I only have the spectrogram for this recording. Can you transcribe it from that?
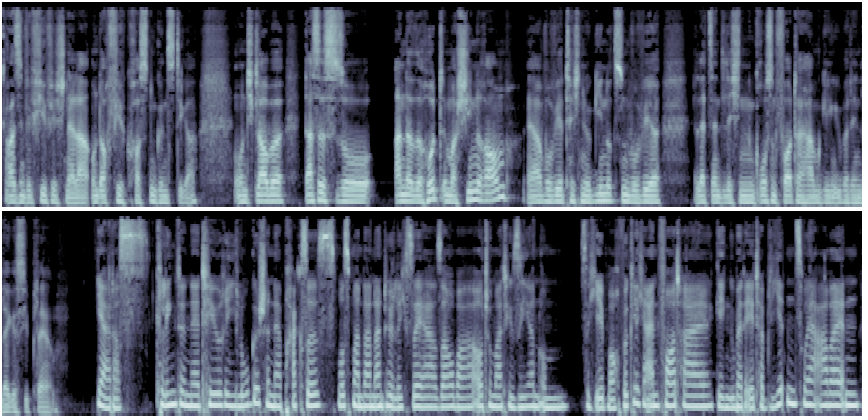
Da sind wir viel, viel schneller und auch viel kostengünstiger. Und ich glaube, das ist so under the hood im Maschinenraum, ja, wo wir Technologie nutzen, wo wir letztendlich einen großen Vorteil haben gegenüber den Legacy-Playern. Ja, das klingt in der Theorie logisch. In der Praxis muss man dann natürlich sehr sauber automatisieren, um sich eben auch wirklich einen Vorteil gegenüber der etablierten zu erarbeiten.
